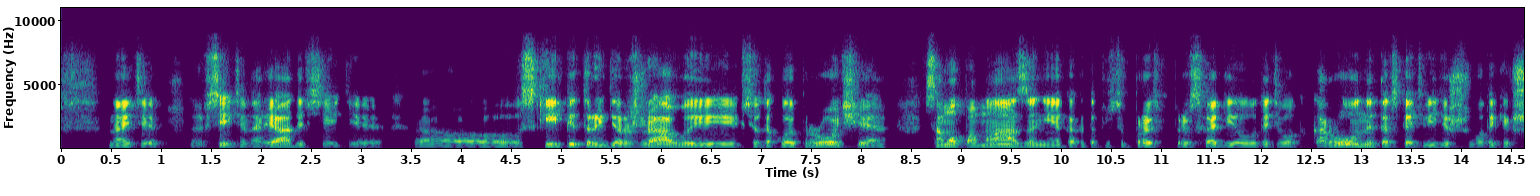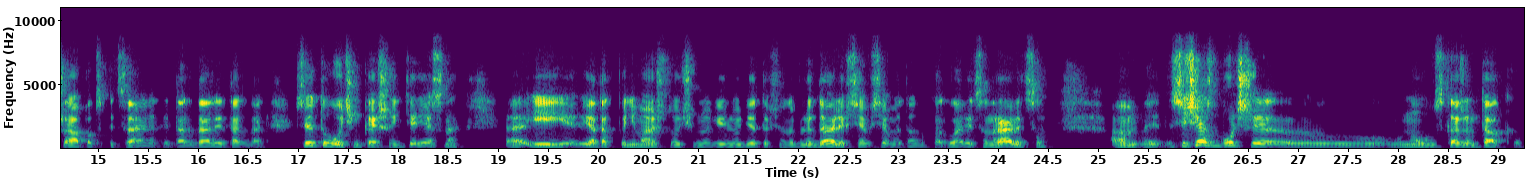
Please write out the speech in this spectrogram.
знаете, все эти наряды, все эти а, скипетры, державы, все такое прочее – само помазание, как это происходило, вот эти вот короны, так сказать, видишь, вот таких шапок специальных и так далее, и так далее. Все это очень, конечно, интересно. Э, и я так понимаю, что очень многие люди это все наблюдали, всем, всем это, как говорится, нравится. Э, сейчас больше, э, ну, скажем так,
